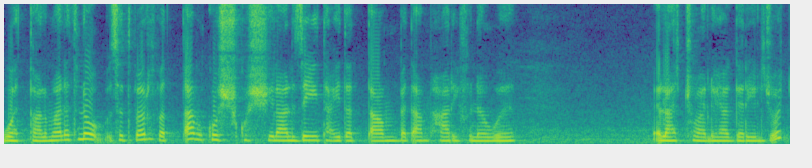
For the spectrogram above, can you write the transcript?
ወጥቷል ማለት ነው። ስትበሉት በጣም ኮሽ ኮሽ ይላል። ዘይት አይጠጣም። በጣም ሀሪፍ ነው እላችኋለሁ የሀገሬ ልጆች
